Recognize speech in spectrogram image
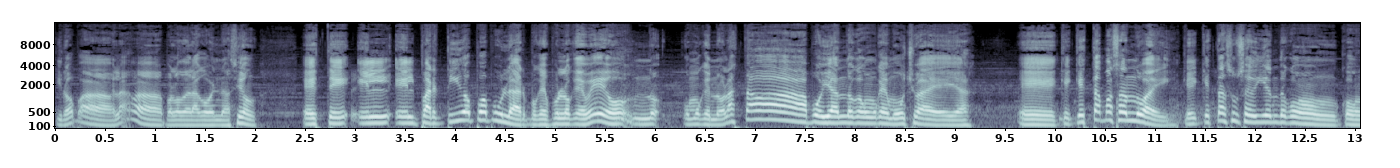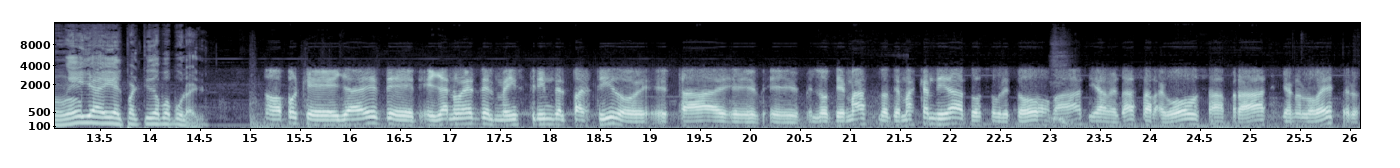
tiró para lo de la gobernación. Este, el, el Partido Popular, porque por lo que veo, no, como que no la estaba apoyando como que mucho a ella. Eh, ¿qué, qué está pasando ahí? ¿Qué, qué está sucediendo con, con ella y el Partido Popular? No, porque ella es de, ella no es del mainstream del partido. eh, Está eh, eh, los demás, los demás candidatos, sobre todo Batia, verdad, Zaragoza, Prat, ya no lo es, pero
